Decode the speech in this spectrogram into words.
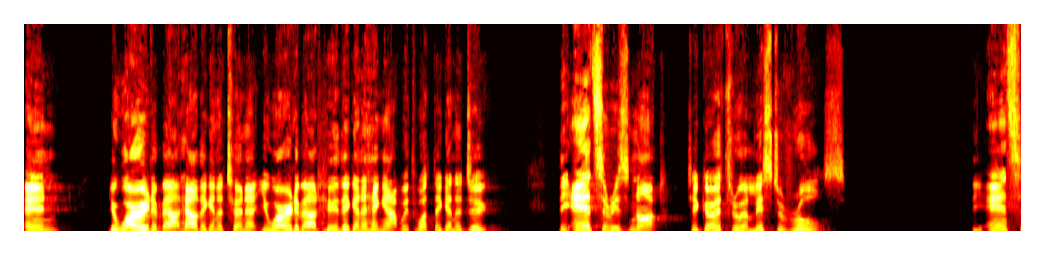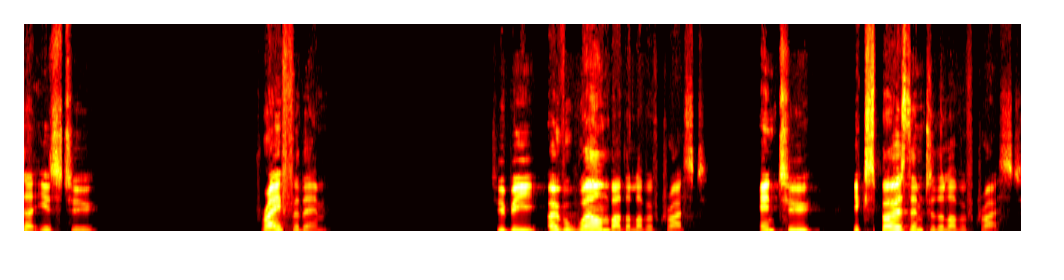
and you're worried about how they're going to turn out. You're worried about who they're going to hang out with, what they're going to do. The answer is not to go through a list of rules. The answer is to pray for them to be overwhelmed by the love of Christ and to expose them to the love of Christ.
